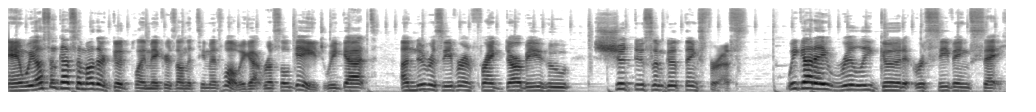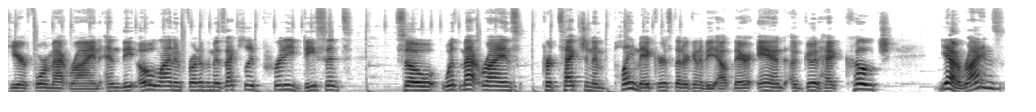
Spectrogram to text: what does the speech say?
And we also got some other good playmakers on the team as well. We got Russell Gage. We got a new receiver in Frank Darby who should do some good things for us. we got a really good receiving set here for Matt Ryan, and the O-line in front of him is actually pretty decent. So with Matt Ryan's protection and playmakers that are going to be out there and a good head coach, yeah, Ryan's,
